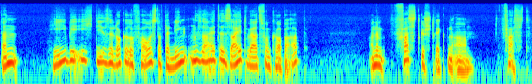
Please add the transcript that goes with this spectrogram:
dann hebe ich diese lockere Faust auf der linken Seite seitwärts vom Körper ab, an einem fast gestreckten Arm. Fast.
